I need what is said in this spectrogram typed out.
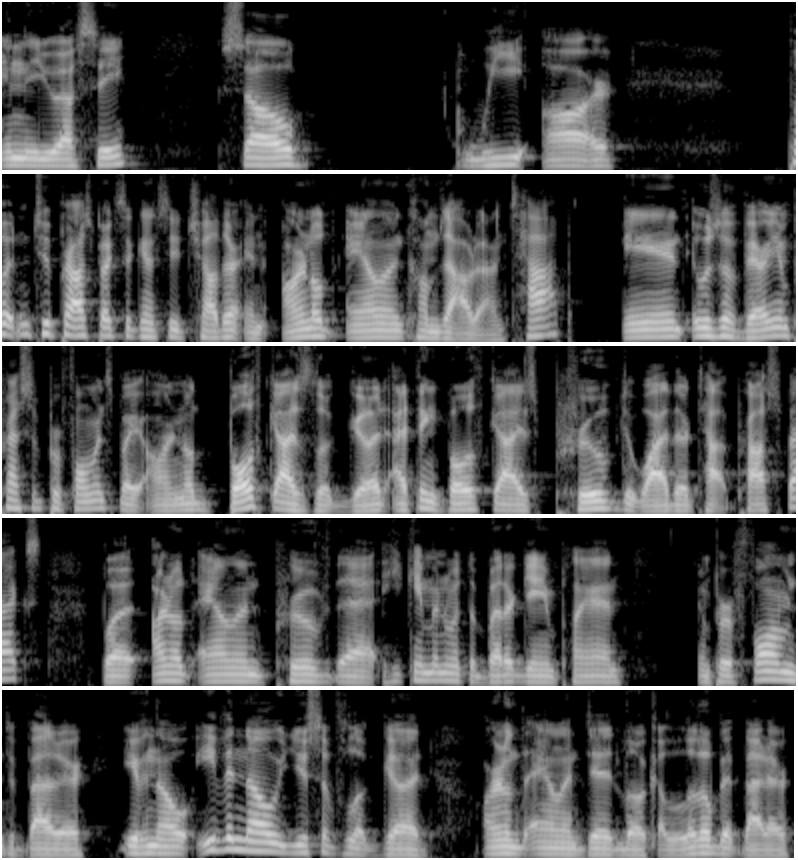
in the UFC. So we are putting two prospects against each other, and Arnold Allen comes out on top and it was a very impressive performance by Arnold. Both guys looked good. I think both guys proved why they're top prospects, but Arnold Allen proved that he came in with a better game plan and performed better. Even though even though Yusuff looked good, Arnold Allen did look a little bit better.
